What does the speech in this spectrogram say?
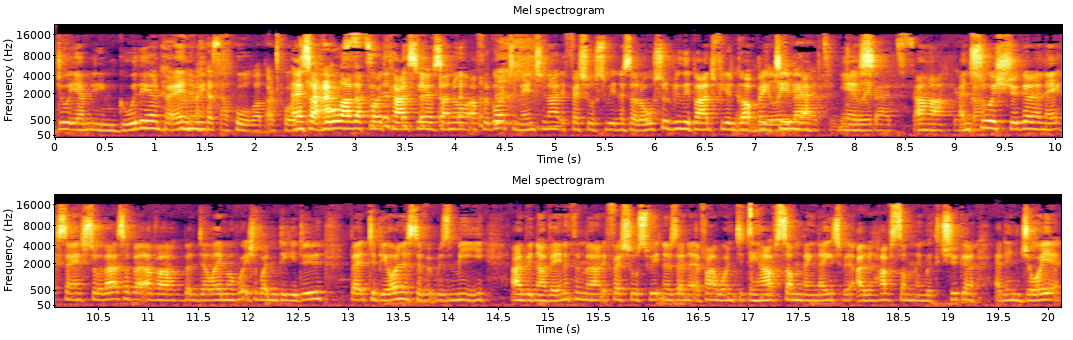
don't even go there. But anyway, it's a whole other podcast. it's a whole other podcast, yes, I know. I forgot to mention artificial sweeteners are also really bad for your gut really bacteria. bad, really yes. bad for uh-huh. And gut. so is sugar in excess, so that's a bit of a, bit dilemma. Which one do you do? But to be honest, if it was me, I wouldn't have anything with artificial sweeteners in it. If I wanted to have something nice, I would have something with sugar and enjoy it,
